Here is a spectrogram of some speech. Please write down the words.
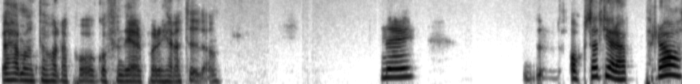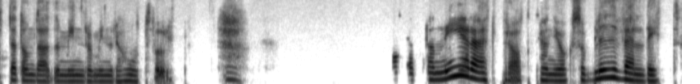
Behöver man inte hålla på och gå och fundera på det hela tiden. Nej. Också att göra pratet om döden mindre och mindre hotfullt. Och att planera ett prat kan ju också bli väldigt,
